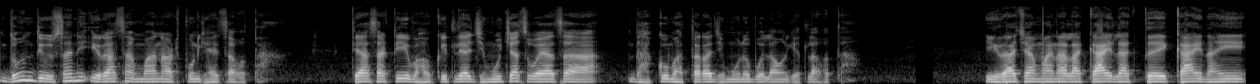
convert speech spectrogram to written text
दोन दिवसांनी इराचा मान आटपून घ्यायचा होता. त्यासाठी भावकीतल्या झिमूच्याच वयाचा धाकू म्हातारा झिमूनं बोलावून घेतला होता. इराच्या मानाला काय लागतंय काय नाही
